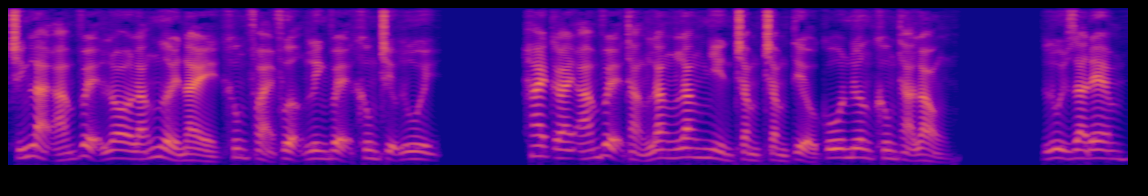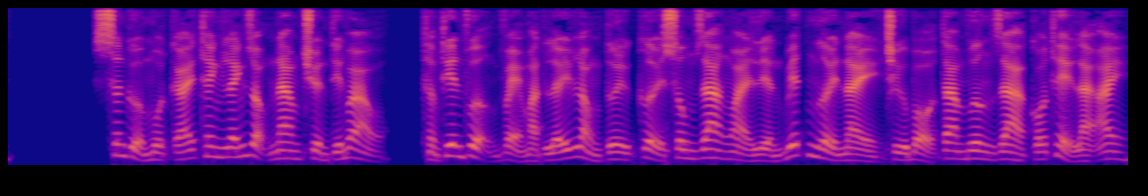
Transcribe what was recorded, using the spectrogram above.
chính là ám vệ lo lắng người này không phải Phượng Linh vệ không chịu lui. Hai cái ám vệ thẳng lăng lăng nhìn chằm chằm tiểu cô nương không thả lỏng. Lui ra đem. Sân cửa một cái thanh lãnh giọng nam truyền tiến vào, Thẩm Thiên Phượng vẻ mặt lấy lòng tươi cười xông ra ngoài liền biết người này trừ bỏ Tam Vương ra có thể là ai.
